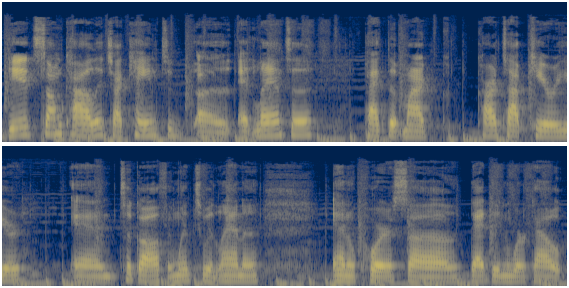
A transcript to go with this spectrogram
did some college. I came to uh, Atlanta, packed up my car top carrier, and took off and went to Atlanta and of course, uh, that didn't work out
